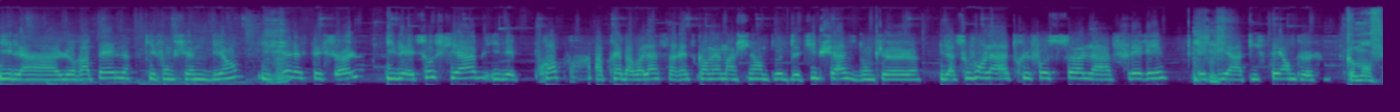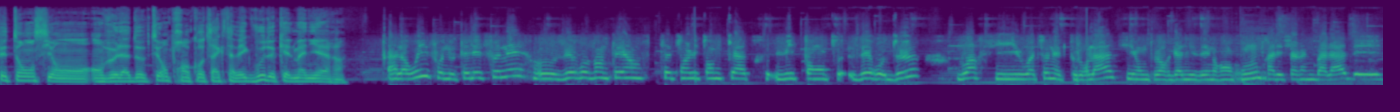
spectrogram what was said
Il a le rappel qui fonctionne bien. Il sait rester seul. Il est sociable. Il est propre. Après, bah voilà, ça reste quand même un chien un peu de type chasse. Donc, euh, il a souvent la truffe au sol à flairer et puis à pister un peu. Comment fait-on si on, on veut l'adopter On prend contact avec vous De quelle manière? Alors oui, il faut nous téléphoner au 021 784 80 02, voir si Watson est toujours là, si on peut organiser une rencontre, aller faire une balade et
